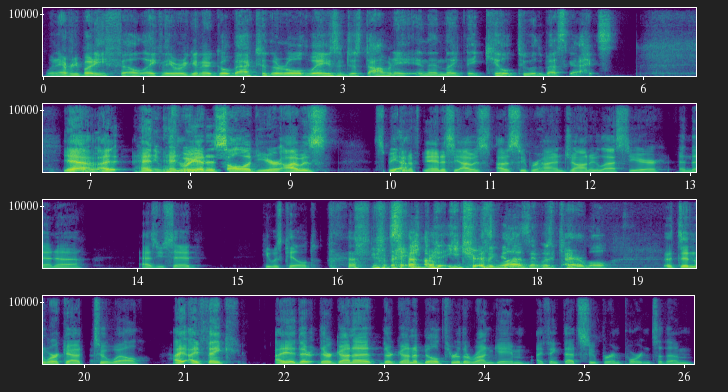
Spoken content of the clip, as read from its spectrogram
when everybody felt like they were going to go back to their old ways and just dominate, and then like they killed two of the best guys. Yeah, was, I, Hen- Henry weird. had a solid year. I was speaking yeah. of fantasy. I was I was super high on Jonnu last year, and then uh, as you said, he was killed. so, he truly was. It was terrible. It didn't work out too well. I, I think I uh, they're they're gonna they're gonna build through the run game. I think that's super important to them.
